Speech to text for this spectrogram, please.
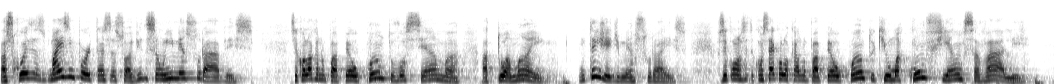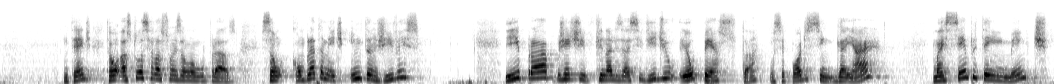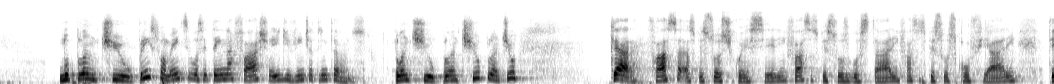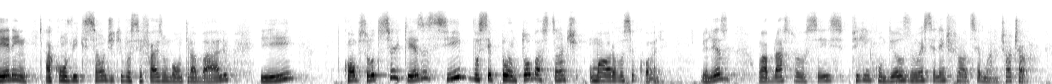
As coisas mais importantes da sua vida são imensuráveis. Você coloca no papel o quanto você ama a tua mãe, não tem jeito de mensurar isso. Você consegue colocar no papel o quanto que uma confiança vale? Entende? Então, as tuas relações a longo prazo são completamente intangíveis. E para a gente finalizar esse vídeo, eu penso, tá? Você pode sim ganhar, mas sempre tenha em mente no plantio, principalmente se você tem na faixa aí de 20 a 30 anos. Plantio, plantio, plantio. Cara, faça as pessoas te conhecerem, faça as pessoas gostarem, faça as pessoas confiarem, terem a convicção de que você faz um bom trabalho e, com absoluta certeza, se você plantou bastante, uma hora você colhe. Beleza? Um abraço para vocês, fiquem com Deus, um excelente final de semana. Tchau, tchau.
